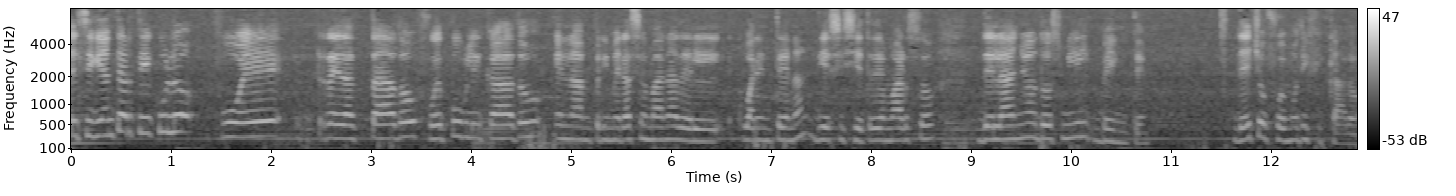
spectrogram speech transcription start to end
El siguiente artículo fue redactado, fue publicado en la primera semana del cuarentena, 17 de marzo del año 2020. De hecho, fue modificado.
